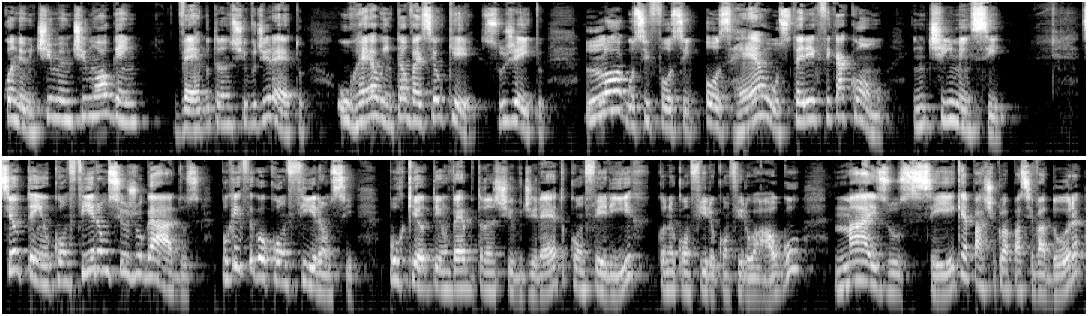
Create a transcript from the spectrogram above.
Quando eu intimo, eu intimo alguém. Verbo transitivo direto. O réu, então, vai ser o quê? Sujeito. Logo, se fossem os réus, teria que ficar como? Intimem-se. Se eu tenho confiram-se os julgados, por que, ficou confiram-se? Porque eu tenho um verbo transitivo direto, conferir, quando eu confiro, eu confiro algo, mais o se, que é partícula passivadora.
